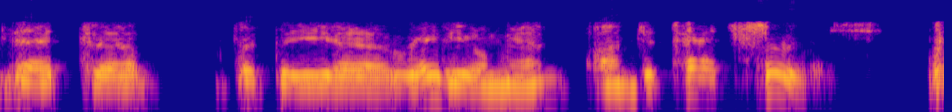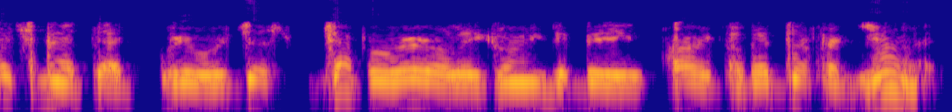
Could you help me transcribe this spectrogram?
that uh, put the uh, radio men on detached service, which meant that we were just temporarily going to be part of a different unit.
